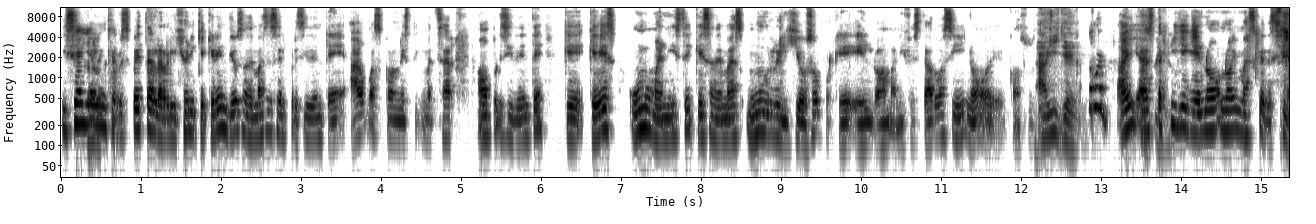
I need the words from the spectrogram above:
Y si hay alguien que respeta la religión y que cree en Dios, además es el presidente, ¿eh? aguas con estigmatizar a un presidente que, que, es un humanista y que es además muy religioso, porque él lo ha manifestado así, ¿no? Eh, con sus... Ahí llega. Bueno, ahí, hasta aquí llegué, no, no hay más que decir,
